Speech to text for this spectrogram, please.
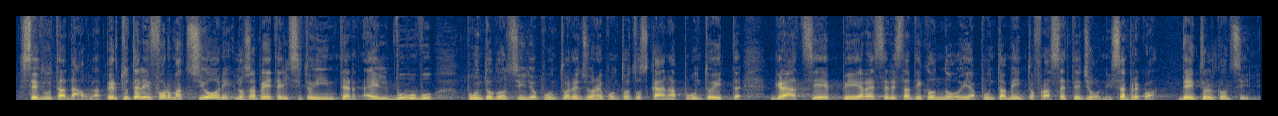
seduta d'aula. Per tutte le informazioni, lo sapete, il sito internet è il www.consiglio.regione.toscana.it. Grazie per essere stati con noi, appuntamento fra sette giorni, sempre qua, dentro il Consiglio.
